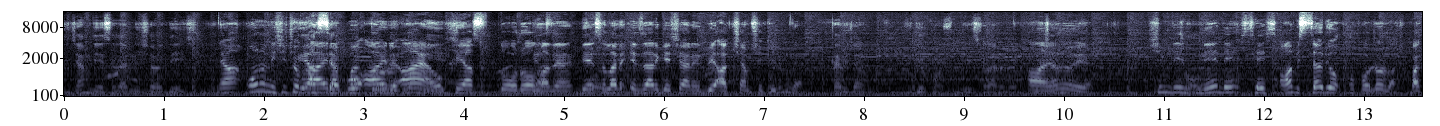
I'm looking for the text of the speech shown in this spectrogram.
diyeceğim. DSLR'ın işi öyle değil şimdi. Ya onun işi çok Kıyas ayrı. Bu doğru ayrı. değil. Aynen o kıyas doğru olmaz. Yani doğru DSLR ezer geçer yani bir akşam çekelim de. Tabii canım. Video konusunda DSLR'ları. Aynen öyle. Şimdi Çok. ne de ses abi stereo hoparlör var. Bak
